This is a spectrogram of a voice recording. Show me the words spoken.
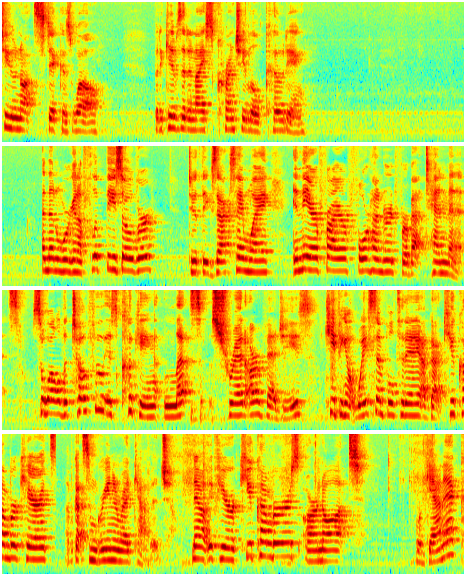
to not stick as well, but it gives it a nice crunchy little coating. And then we're gonna flip these over, do it the exact same way, in the air fryer, 400 for about 10 minutes. So while the tofu is cooking, let's shred our veggies. Keeping it way simple today, I've got cucumber, carrots, I've got some green and red cabbage. Now, if your cucumbers are not organic,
